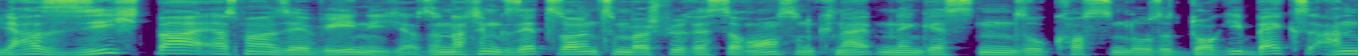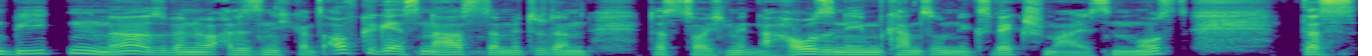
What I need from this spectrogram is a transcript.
Ja, sichtbar erstmal sehr wenig. Also nach dem Gesetz sollen zum Beispiel Restaurants und Kneipen den Gästen so kostenlose Doggy-Bags anbieten. Ne? Also wenn du alles nicht ganz aufgegessen hast, damit du dann das Zeug mit nach Hause nehmen kannst und nichts wegschmeißen musst. Das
